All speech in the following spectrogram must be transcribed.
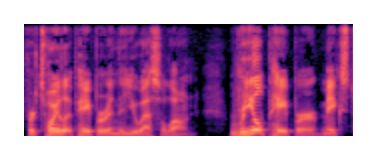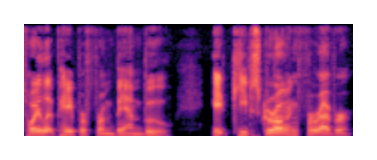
for toilet paper in the US alone. Reel Paper makes toilet paper from bamboo. It keeps growing forever.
